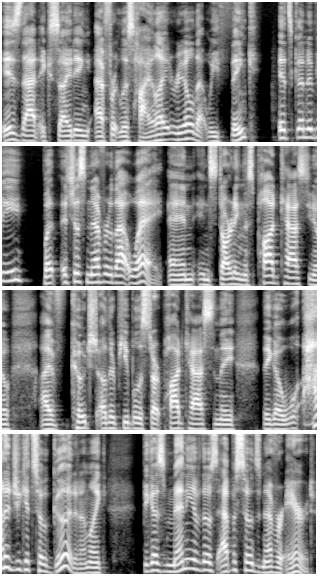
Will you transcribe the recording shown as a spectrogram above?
is that exciting, effortless highlight reel that we think it's going to be but it's just never that way. And in starting this podcast, you know, I've coached other people to start podcasts and they they go, "Well, how did you get so good?" And I'm like, "Because many of those episodes never aired."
